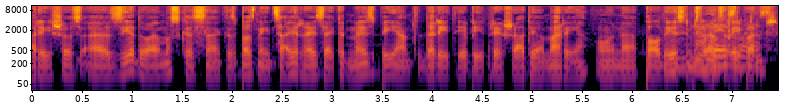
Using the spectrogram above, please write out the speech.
arī šos uh, ziedojumus, kas, uh, kas baznīcā ir reizē, kad mēs bijām, tad arī tie bija priekš Radio Marija. Un paldies jums paldies, liels arī par, paldies,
